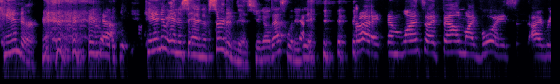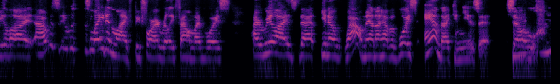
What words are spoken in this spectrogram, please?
candor. yeah. Candor and, and assertiveness, you know, that's what it yeah. is. right. And once I found my voice, I realized I was, it was late in life before I really found my voice. I realized that, you know, wow, man, I have a voice and I can use it. So, mm-hmm.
